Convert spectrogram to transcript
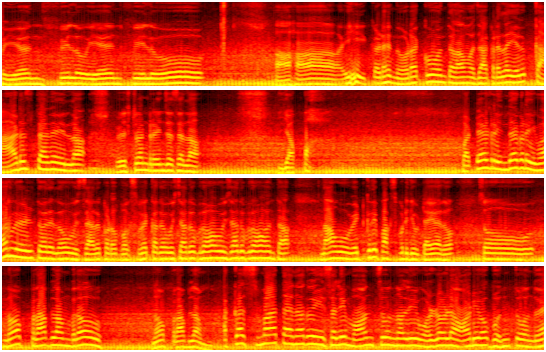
ಏನು ಫೀಲು ಏನು ಫೀಲು ಆಹಾ, ಈ ಕಡೆ ನೋಡೋಕ್ಕೂ ಒಂಥರ ಮಜಾ. ಆ ಕಡೆ ಎಲ್ಲ ಏನು ಕಾಡಿಸ್ತಾನೆ ಇಲ್ಲ. ವೆಸ್ಟರ್ನ್ ರೇಂಜಸ್ ಎಲ್ಲ. ಯಪ್ಪ. ಪಟೇಲ್ರು ಹಿಂದೆಗಡೆ ಇವಾಗಲೂ ಹೇಳ್ತಾರೆ, ಲೋ, ಹುಷಾರು ಕೊಡೋ ಬಗ್ಸ್ಬೇಕಾದ್ರೆ ಹುಷಾರು ಬ್ರೋ ಹುಷಾರು ಬ್ರೋ ಅಂತ. ನಾವು ವೆಟ್ ಗ್ರಿಪ್ ಹಾಕ್ಸ್ಬಿಟ್ಟಿದ್ದೀವಿ tyre so no problem bro no problem ಅಕಸ್ಮಾತ್ ಏನಾದರೂ ಈ ಸಲ ಮಾನ್ಸೂನಲ್ಲಿ ಒಳ್ಳೊಳ್ಳೆ ಆಡಿಯೋ ಬಂತು ಅಂದರೆ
